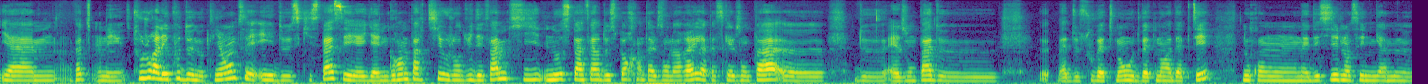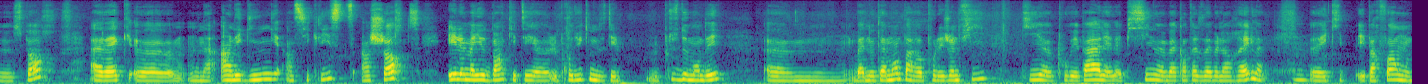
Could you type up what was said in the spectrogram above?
il y a, en fait, on est toujours à l'écoute de nos clientes et de ce qui se passe. Et il y a une grande partie aujourd'hui des femmes qui n'osent pas faire de sport quand elles ont leurs règles parce qu'elles n'ont pas, euh, de, elles ont pas de, euh, bah, de sous-vêtements ou de vêtements adaptés. Donc on a décidé de lancer une gamme euh, sport avec, euh, on a un legging, un cycliste, un short et le maillot de bain qui était euh, le produit qui nous était le plus demandé bah, notamment par, pour les jeunes filles qui ne pouvaient pas aller à la piscine bah, quand elles avaient leurs règles. Mm. et, qui, et parfois, on,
